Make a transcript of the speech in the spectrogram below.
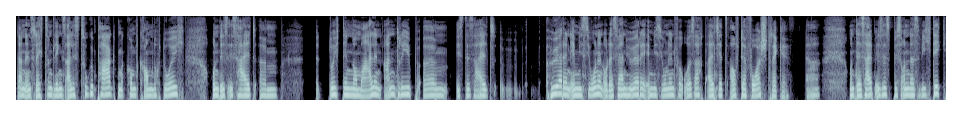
dann ist rechts und links alles zugeparkt, man kommt kaum noch durch und es ist halt ähm, durch den normalen Antrieb ähm, ist es halt äh, höheren Emissionen oder es werden höhere Emissionen verursacht als jetzt auf der Vorstrecke. Ja. Und deshalb ist es besonders wichtig,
